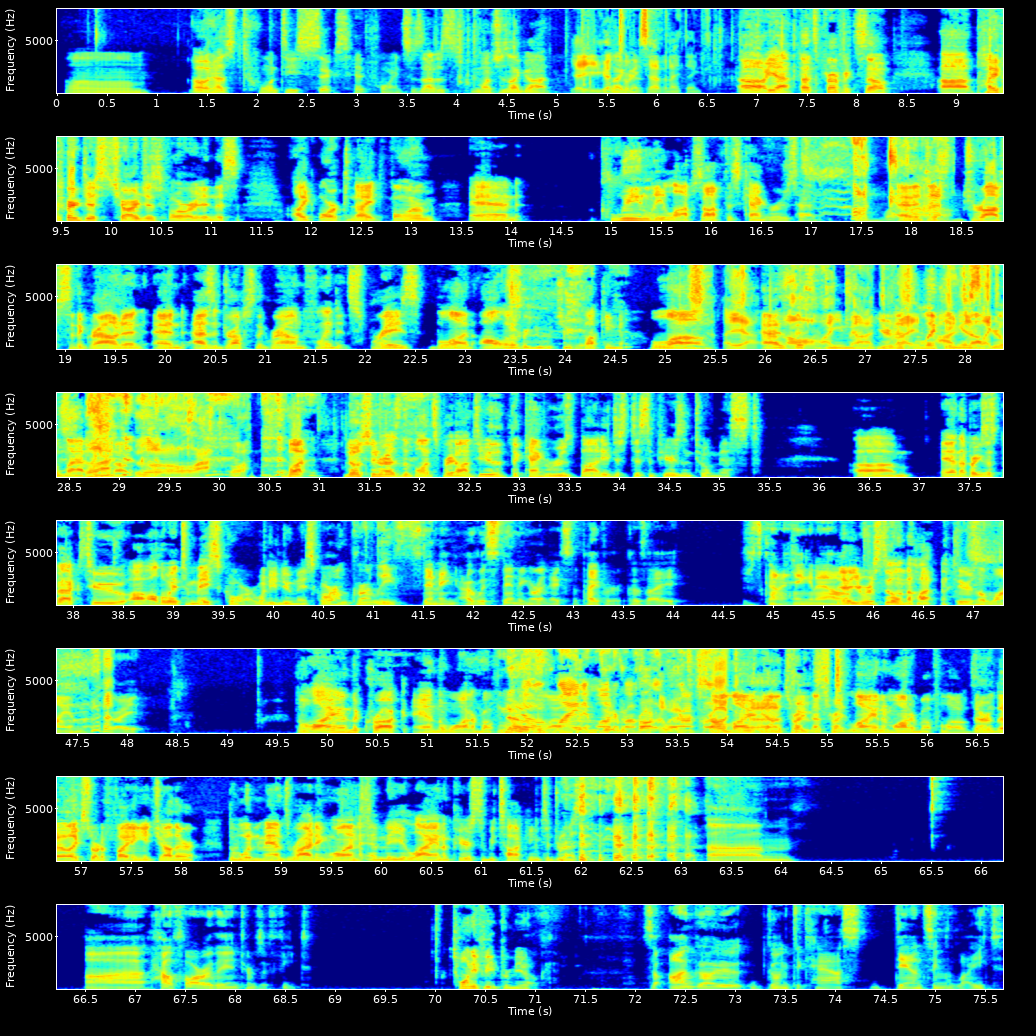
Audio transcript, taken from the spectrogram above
Um, oh, it has 26 hit points. Is that as much as I got? Yeah, you got What I got? 27, I think. Oh yeah, that's perfect. So uh Piper just charges forward in this like orc knight form and cleanly lops off this kangaroo's head. Oh, And it just drops to the ground and and as it drops to the ground, Flint it sprays blood all over you, which you fucking love Uh, yeah. as this oh demon. God, you're just licking I'm it just up, like, you're lapping it up. up. But no sooner has the blood sprayed onto you that the kangaroo's body just disappears into a mist. Um, and that brings us back to uh, all the way to Mace Core. What do you do, Mace Core? I'm currently standing. I was standing right next to Piper because I was just kind of hanging out. yeah, you were still in the hut. There's a lion left, right? The lion, the croc, and the water buffalo. No, No, lion and water the buffalo. croc left. croc Oh, lion. uh, Yeah, that's right. That's right. Lion and water buffalo. They're they're like sort of fighting each other. The wooden man's riding one, and the lion appears to be talking to Dresden. Um. Uh, how far are they in terms of feet? Twenty feet from you. Okay. So I'm going to going to cast Dancing Light.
